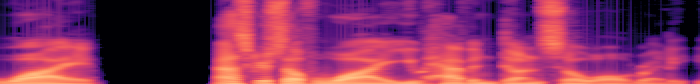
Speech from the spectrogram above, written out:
why. Ask yourself why you haven't done so already.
